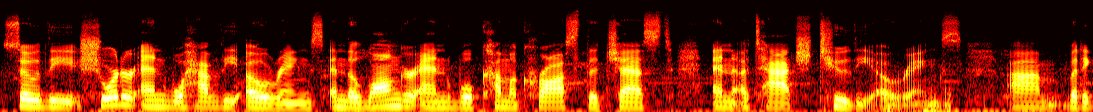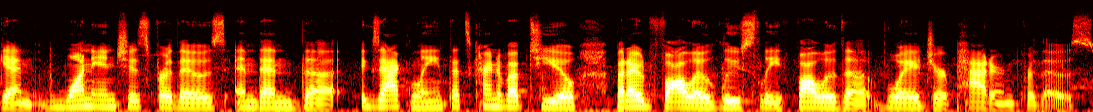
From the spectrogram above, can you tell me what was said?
so the shorter end will have the o-rings and the longer end will come across the chest and attach to the o-rings um, but again one inches for those and then the exact length that's kind of up to you but i would follow loosely follow the voyager pattern for those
